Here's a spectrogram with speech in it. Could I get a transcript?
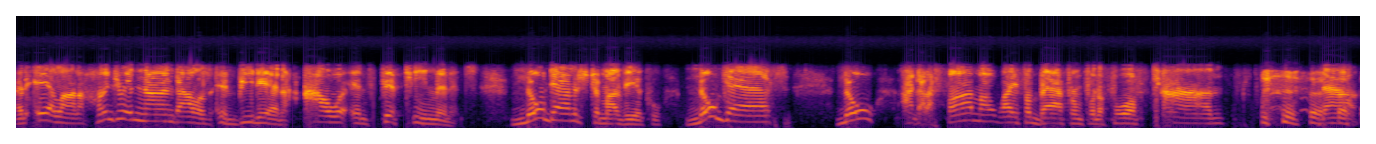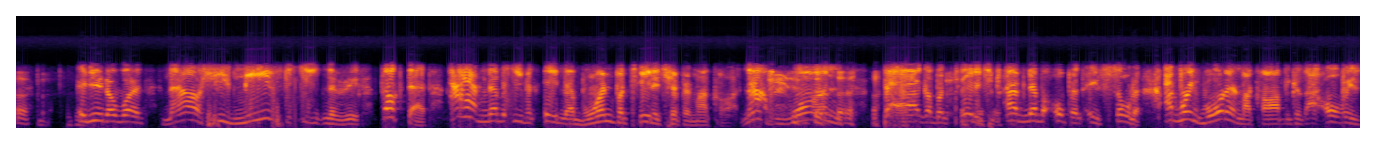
an airline $109 and be there in an hour and 15 minutes. No damage to my vehicle, no gas, no, I gotta find my wife a bathroom for the fourth time. Now- And you know what? Now she needs to eat in the ve- Fuck that. I have never even eaten a one potato chip in my car. Not one bag of potato chips. I've never opened a soda. I bring water in my car because I always,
